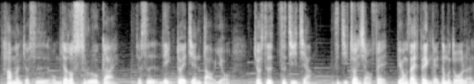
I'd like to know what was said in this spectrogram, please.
他们就是我们叫做 through guy，就是领队兼导游，就是自己讲。自己赚小费，不用再分给那么多人，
